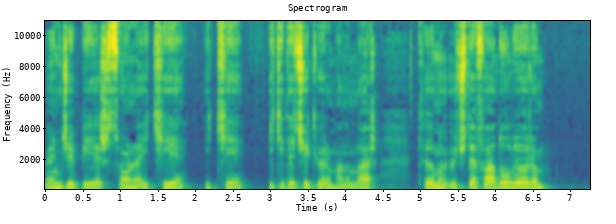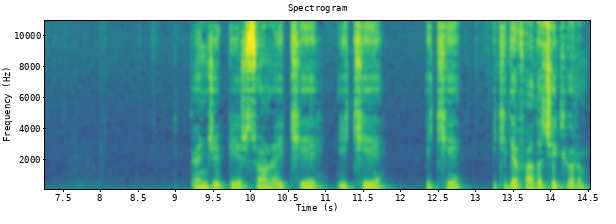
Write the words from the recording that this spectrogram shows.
Önce bir, sonra iki, iki, iki de çekiyorum hanımlar. Tığımı üç defa doluyorum. Önce bir, sonra iki, iki, iki, iki defa da çekiyorum.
